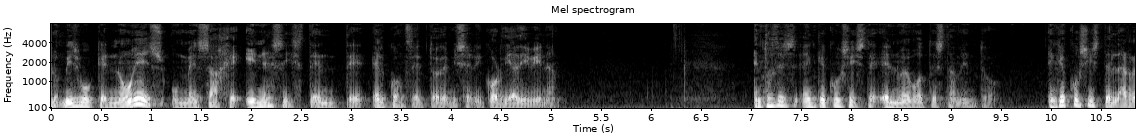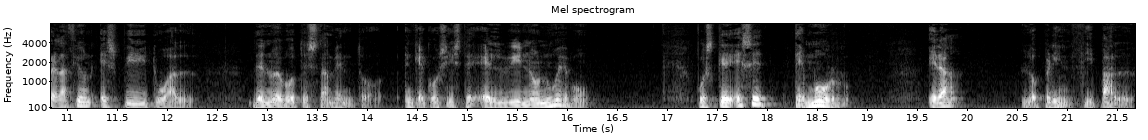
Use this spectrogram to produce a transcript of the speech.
lo mismo que no es un mensaje inexistente el concepto de misericordia divina. Entonces, ¿en qué consiste el Nuevo Testamento? ¿En qué consiste la relación espiritual del Nuevo Testamento? ¿En qué consiste el vino nuevo? Pues que ese temor era lo principal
